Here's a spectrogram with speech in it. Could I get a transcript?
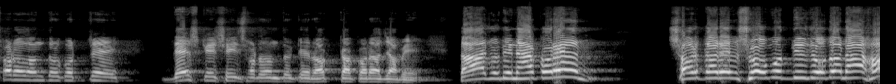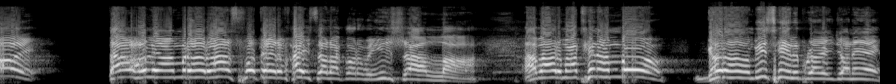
ষড়যন্ত্র করছে, দেশকে সেই ষড়যন্ত্রকে রক্ষা করা যাবে। তা যদি না করেন, সরকারের সুবুদ্ধি যদি না হয়, তাহলে আমরা রাজপথের ফাইসলা করব ইনশাআল্লাহ। আবার মাঠে নামবো গণ মিছিল প্রয়োজনে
